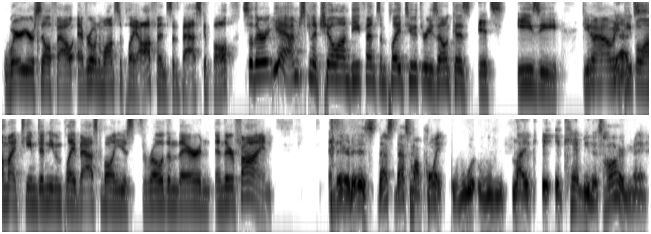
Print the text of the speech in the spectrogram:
wear yourself out. Everyone wants to play offensive basketball. So they're, yeah, I'm just going to chill on defense and play two, three zone because it's easy. Do you know how many yes. people on my team didn't even play basketball and you just throw them there and, and they're fine? There it is. That's that's my point. Like it, it can't be this hard, man.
